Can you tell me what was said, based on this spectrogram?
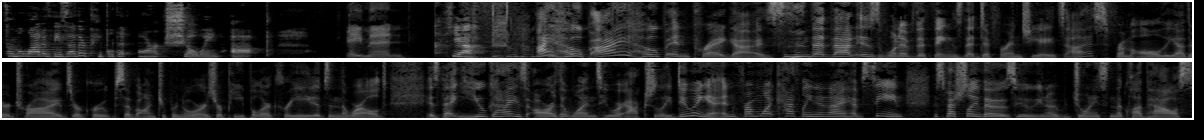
from a lot of these other people that aren't showing up. Amen. Yeah. I hope, I hope and pray, guys, that that is one of the things that differentiates us from all the other tribes or groups of entrepreneurs or people or creatives in the world is that you guys are the ones who are actually doing it. And from what Kathleen and I have seen, especially those who, you know, join us in the clubhouse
